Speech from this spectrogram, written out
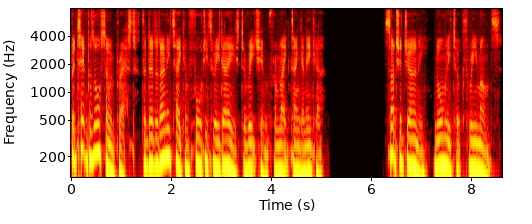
But Tip was also impressed that it had only taken 43 days to reach him from Lake Tanganyika such a journey normally took three months.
